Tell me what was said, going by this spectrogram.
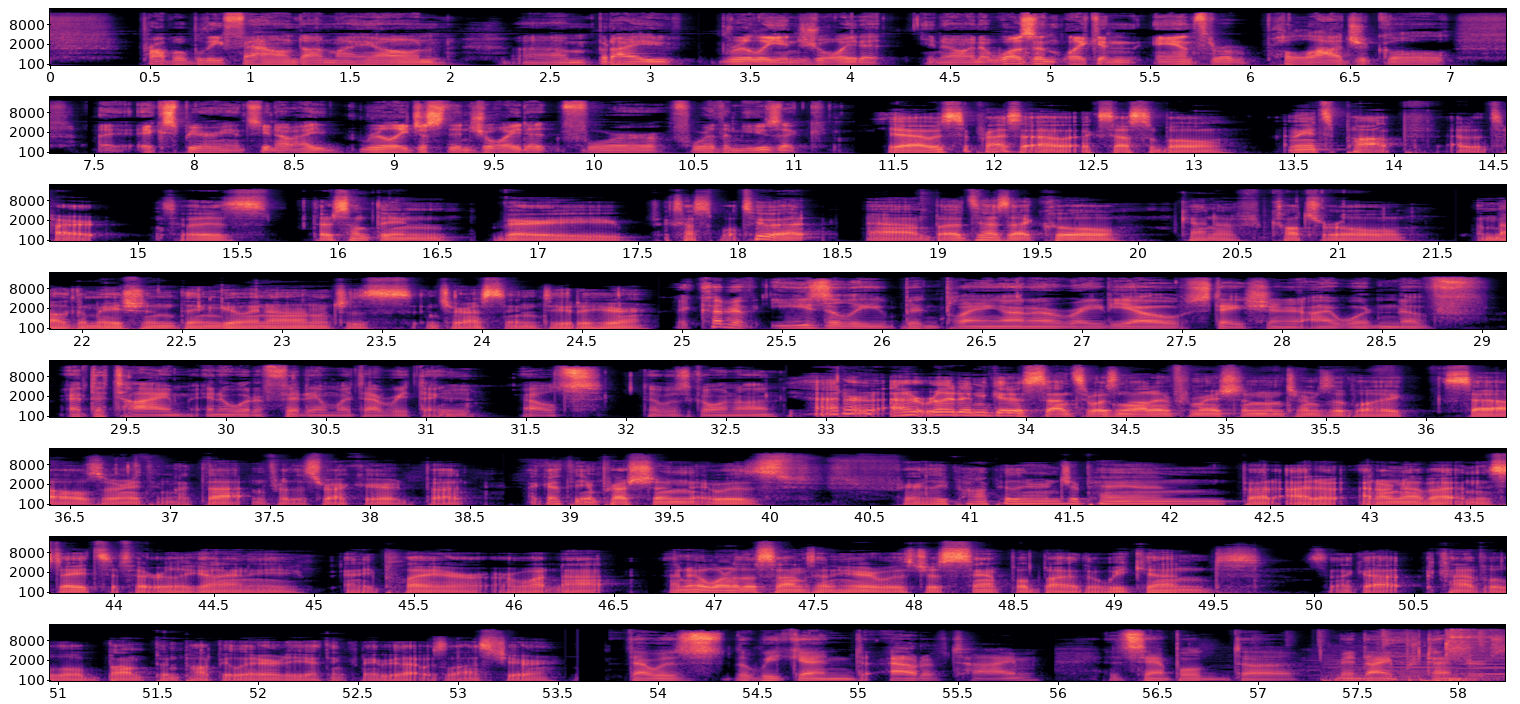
probably found on my own. Um, but I really enjoyed it, you know, and it wasn't like an anthropological uh, experience. You know, I really just enjoyed it for, for the music. Yeah, I was surprised at how accessible. I mean, it's pop at its heart, so it is. There's something very accessible to it, um, but it has that cool kind of cultural amalgamation thing going on, which is interesting too to hear. It could have easily been playing on a radio station. I wouldn't have at the time, and it would have fit in with everything Yeah. else that was going on. Yeah, I don't. I really didn't get a sense. There wasn't a lot of information in terms of like sales or anything like that, and for this record, but I got the impression it was fairly popular in Japan. But I don't. I don't know about in the states if it really got any any play or, or whatnot. I know one of the songs on here was just sampled by The Weeknd, so it got kind of a little bump in popularity. I think maybe that was last year. That was the Weeknd out of time. It sampled uh, Midnight Pretenders.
